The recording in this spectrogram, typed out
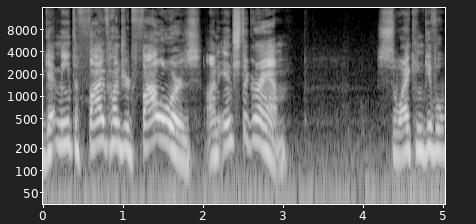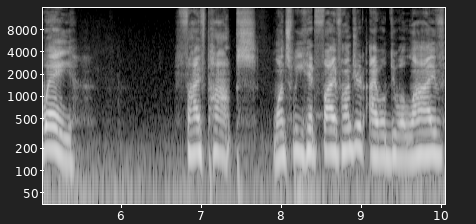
Get me to 500 followers on Instagram so I can give away five pops. Once we hit 500, I will do a live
